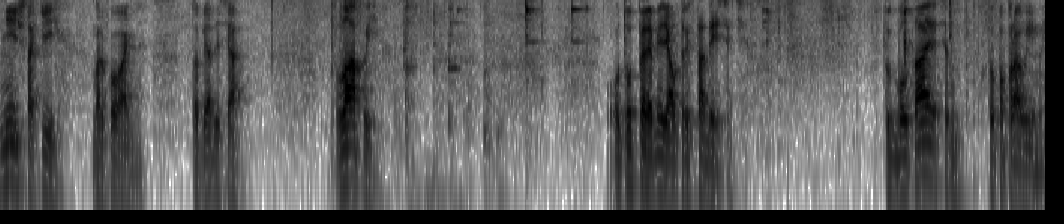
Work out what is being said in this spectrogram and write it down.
Ніж такі маркування. 150. Лапи. Отут переміряв 310. Тут болтається, то поправимий.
